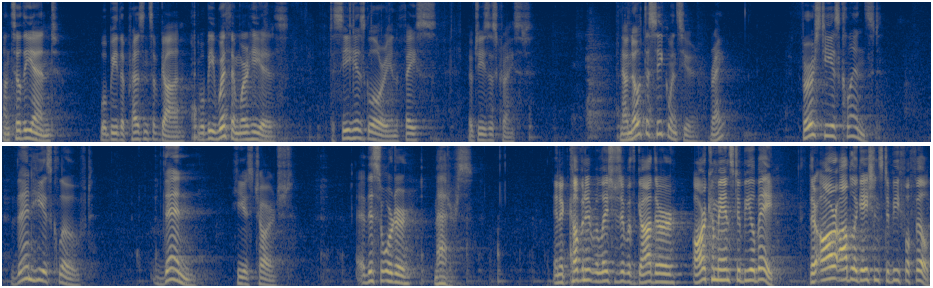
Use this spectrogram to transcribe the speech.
until the end will be the presence of God. We'll be with Him where He is to see His glory in the face of Jesus Christ. Now, note the sequence here, right? First, he is cleansed, then, he is clothed, then, he is charged. Uh, this order matters. In a covenant relationship with God, there are commands to be obeyed, there are obligations to be fulfilled.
